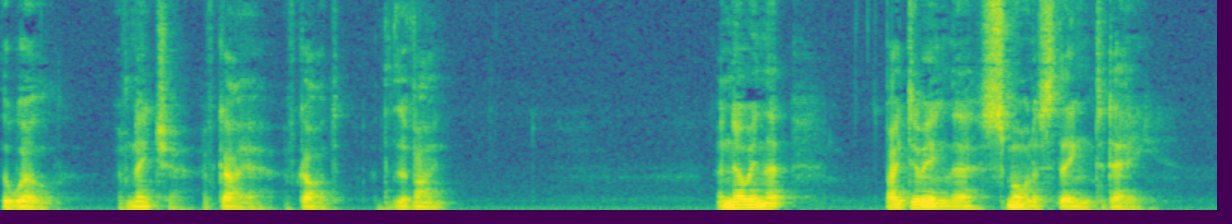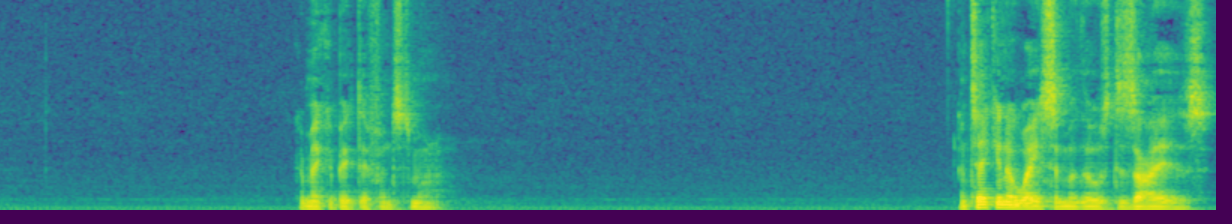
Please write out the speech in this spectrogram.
the world, of nature, of Gaia, of God, of the divine. And knowing that by doing the smallest thing today can make a big difference tomorrow. And taking away some of those desires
